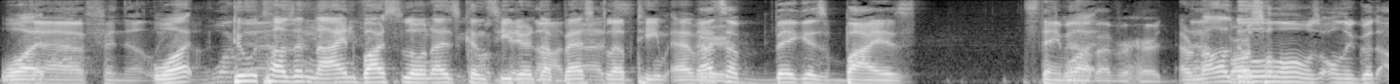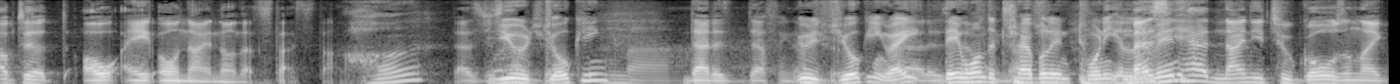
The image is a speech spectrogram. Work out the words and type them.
What? Definitely. What? not. 2009 Barcelona is considered Okay, the best that's- club team ever. That's the biggest biased statement What? I've ever heard. Ronaldo- That Barcelona was only good up to 08, 09. No, that's that's not. huh? That's just You're not true. joking? Nah. That is definitely. You're true. joking, right? That is They won the definitely not treble true. in 2011. Messi had 92 goals in like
